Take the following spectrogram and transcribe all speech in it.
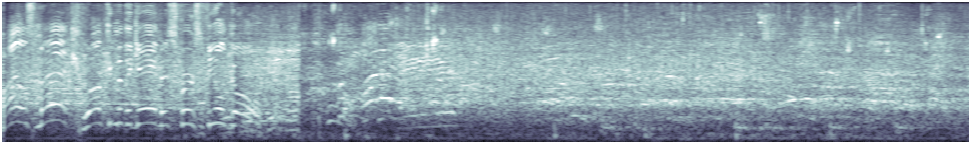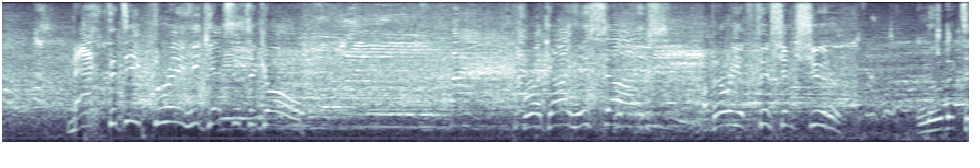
Myles Mack, welcome to the game, his first field goal. Mack, the deep three, he gets it to go. For a guy his size, a very efficient shooter. Lubick to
